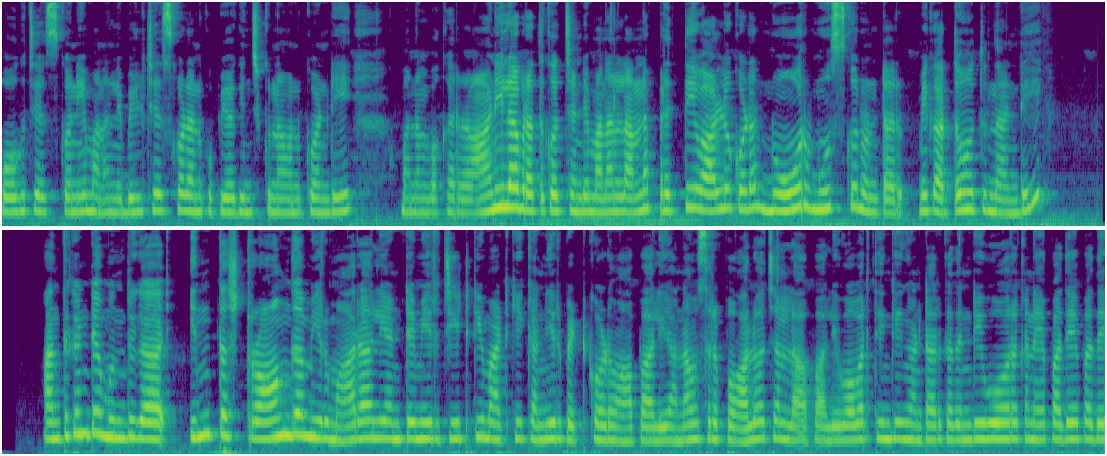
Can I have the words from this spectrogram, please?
పోగు చేసుకొని మనల్ని బిల్డ్ చేసుకోవడానికి ఉపయోగించుకున్నాం అనుకోండి మనం ఒక రాణిలా బ్రతకొచ్చండి. మనల్ని అన్న ప్రతి వాళ్ళు కూడా నోరు మూసుకొని ఉంటారు. మీకు అర్థమవుతుందా అండి? అంతకంటే ముందుగా ఇంత స్ట్రాంగ్గా మీరు మారాలి అంటే మీరు చీటికి మాటికి కన్నీరు పెట్టుకోవడం ఆపాలి అనవసరపు ఆలోచనలు ఆపాలి ఓవర్ థింకింగ్ అంటారు కదండి. ఓరకనే పదే పదే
